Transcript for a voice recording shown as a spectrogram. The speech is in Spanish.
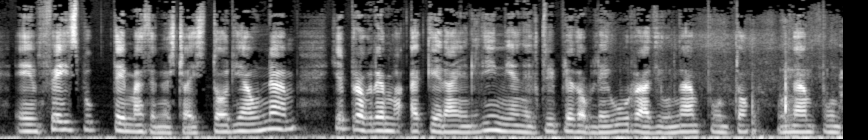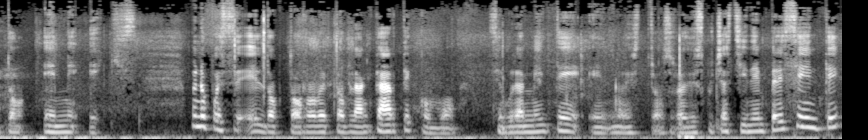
en Facebook temas de nuestra historia UNAM y el programa queda en línea en el www.radiounam.unam.mx. Bueno, pues el doctor Roberto Blancarte, como seguramente en nuestros radioescuchas tienen presente,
